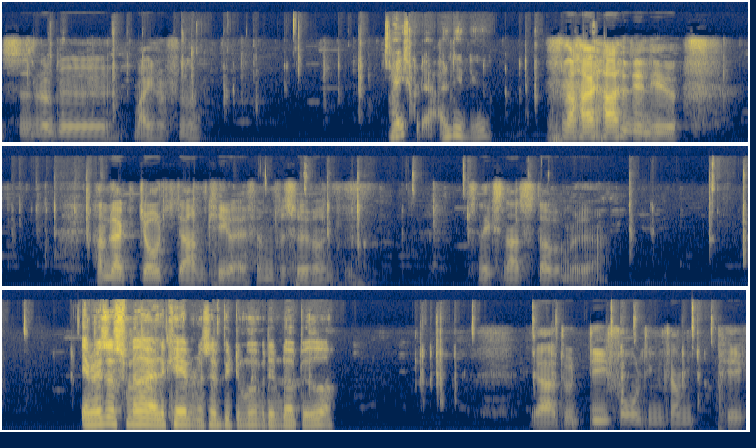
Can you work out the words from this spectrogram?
Så luk øh, Minecraft ned. Nej, sgu da aldrig i livet. Nej, aldrig i livet. Ham der George, der ham kigger jeg fandme på serveren. Han ikke snart stopper med det her. Jeg vil så smadre alle kablerne, og så bytte dem ud med dem, der er bedre. Ja, du er default, din gamle pig.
